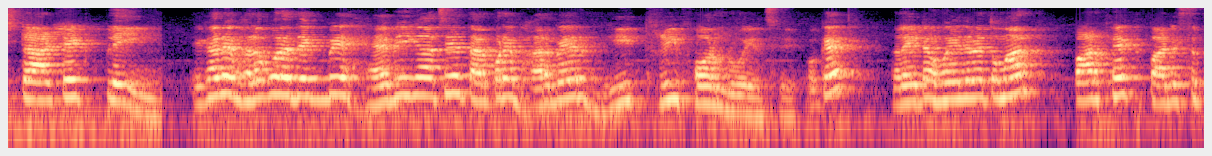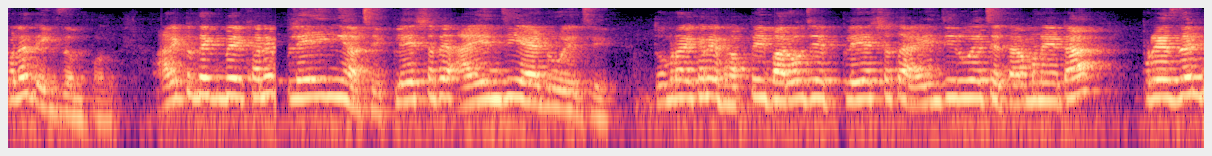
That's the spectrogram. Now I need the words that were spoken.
started playing এখানে ভালো করে দেখবে হ্যাভিং আছে, তারপরে ভার্বের ভি থ্রি ফর্ম রয়েছে ওকে তাহলে এটা হয়ে যাবে তোমার পারফেক্ট পার্টিসিপলের এক্সাম্পল আরেকটা দেখবে এখানে প্লেইং আছে প্লে এর সাথে আইএনজি অ্যাড রয়েছে। তোমরা এখানে ভাবতেই পারো যে প্লে এর সাথে আইএনজি রয়েছে, তার মানে এটা প্রেজেন্ট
